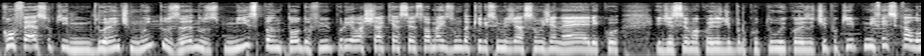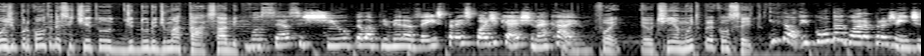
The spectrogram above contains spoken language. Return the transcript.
Confesso que durante muitos anos me espantou do filme por eu achar que ia ser só mais um daqueles filmes de ação genérico e de ser uma coisa de brucutu e coisa do tipo que me fez ficar longe por conta desse título de Duro de Matar, sabe? Você assistiu pela primeira vez para esse podcast, né, Caio? Foi. Eu tinha muito preconceito. Então, e conta agora pra gente,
